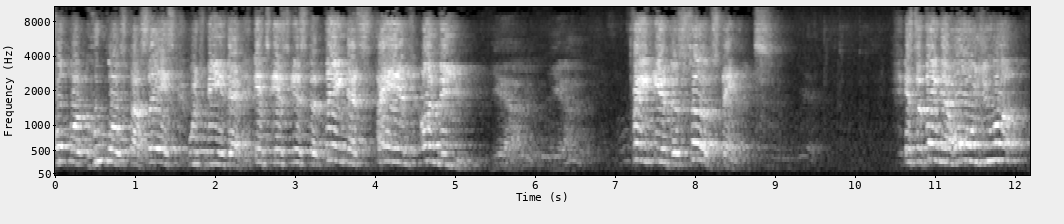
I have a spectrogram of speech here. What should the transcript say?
hypostasis, which means that it's, it's, it's the thing that stands under you. Yeah, yeah. Faith is the substance. It's the thing that holds you up.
